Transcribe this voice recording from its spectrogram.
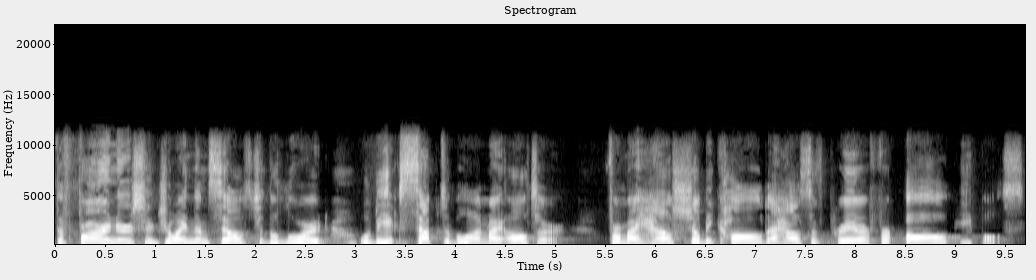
The foreigners who join themselves to the Lord will be acceptable on my altar, for my house shall be called a house of prayer for all peoples.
